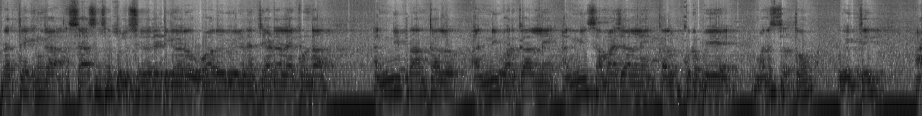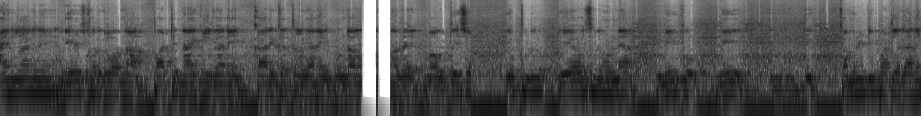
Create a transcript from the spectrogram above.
ప్రత్యేకంగా శాసనసభ్యులు సేదరెడ్డి గారు వారు వీళ్ళని తేడా లేకుండా అన్ని ప్రాంతాలు అన్ని వర్గాల్ని అన్ని సమాజాలని కలుపుకుని పోయే మనస్తత్వం వ్యక్తి. ఆయనలాగానే నియోజకవర్గంలో ఉన్న పార్టీ నాయకులు కానీ కార్యకర్తలు కానీ ఉండాలన్నదే మా ఉద్దేశం. ఎప్పుడు ఏ అవసరం ఉన్నా మీకు మీ కమ్యూనిటీ పట్ల కానీ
